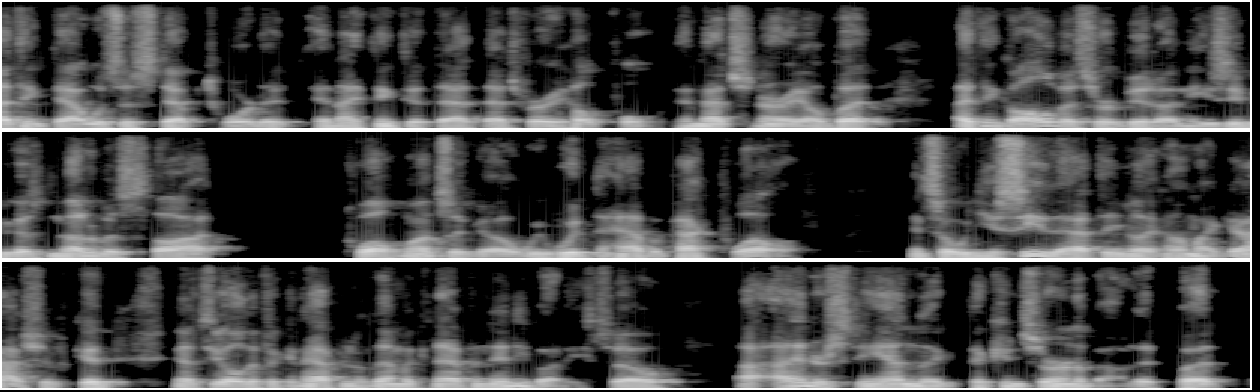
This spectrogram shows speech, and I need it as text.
I think that was a step toward it, and I think that, that that's very helpful in that scenario. But I think all of us are a bit uneasy because none of us thought 12 months ago we wouldn't have a Pac 12. And so when you see that, then you're like, oh my gosh, if it could, you know, it's the old, if it can happen to them, it can happen to anybody. So I, I understand the, the concern about it, but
